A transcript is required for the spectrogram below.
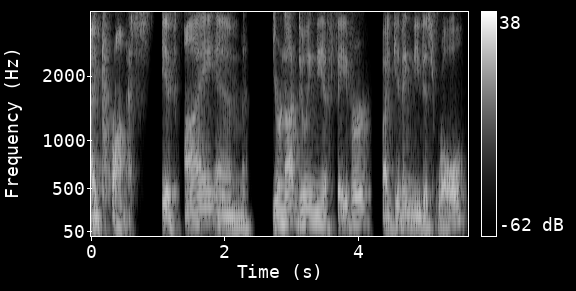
I promise. If I am, you're not doing me a favor by giving me this role.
